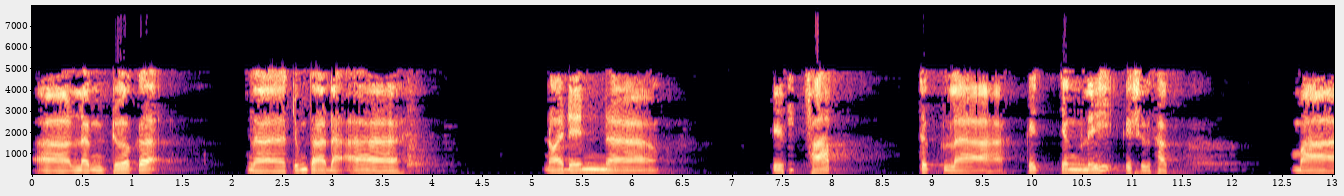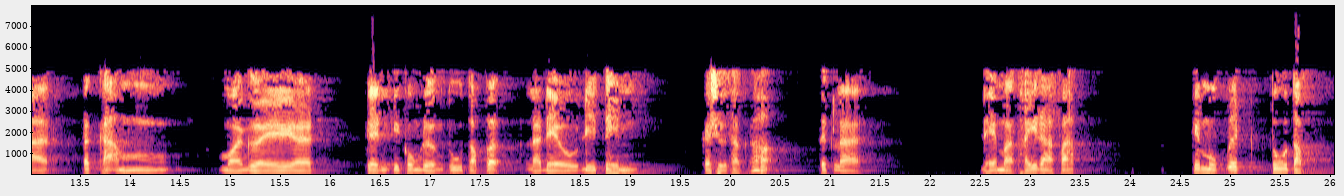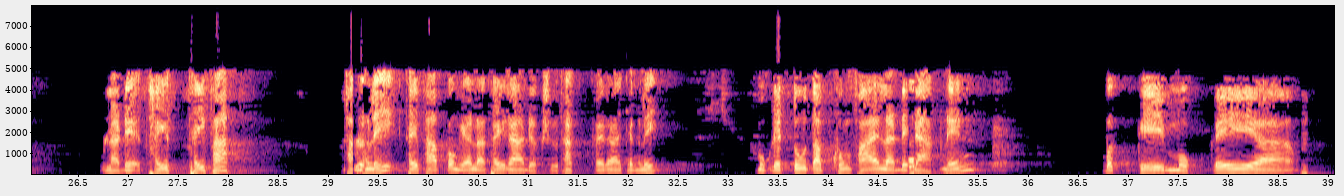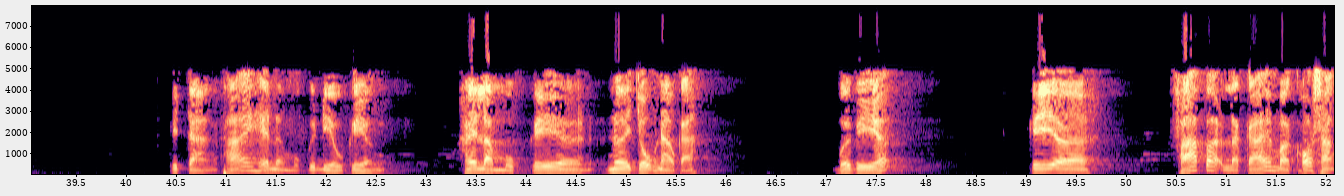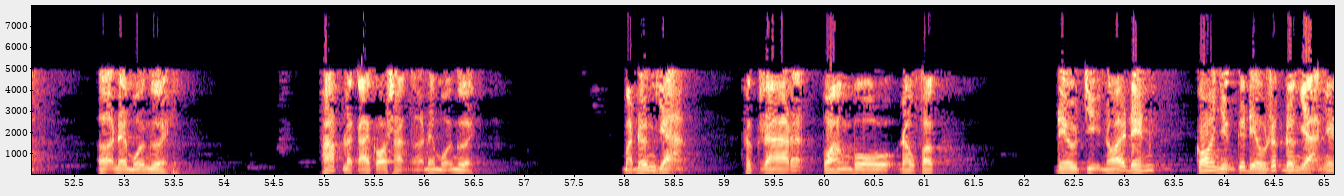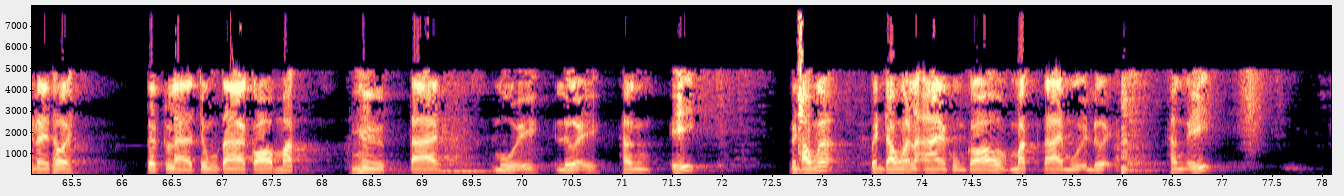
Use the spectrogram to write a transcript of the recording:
À, lần trước á, là chúng ta đã nói đến à, cái pháp tức là cái chân lý cái sự thật mà tất cả mọi người à, trên cái con đường tu tập á, là đều đi tìm cái sự thật đó tức là để mà thấy ra pháp. Cái mục đích tu tập là để thấy thấy pháp chân lý. Thấy pháp có nghĩa là thấy ra được sự thật thấy ra chân lý. Mục đích tu tập không phải là để đạt đến bất kỳ một cái à, cái trạng thái hay là một cái điều kiện hay là một cái à, nơi chốn nào cả. Bởi vì á cái à, pháp á, là cái mà có sẵn ở nơi mỗi người. Pháp là cái có sẵn ở nơi mỗi người. Mà đơn giản thực ra đó, toàn bộ đạo Phật đều chỉ nói đến có những cái điều rất đơn giản như này thôi. Tức là chúng ta có mắt tai, mũi, lưỡi, thân, ý. Bên trong á, bên trong á là ai cũng có mắt, tai, mũi, lưỡi, thân, ý.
